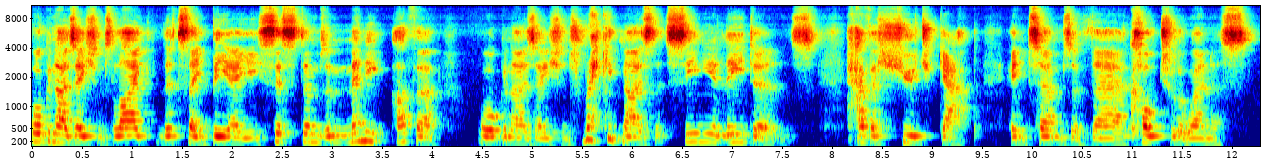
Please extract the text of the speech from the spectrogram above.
organizations like, let's say, BAE Systems and many other organizations recognize that senior leaders have a huge gap in terms of their cultural awareness.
